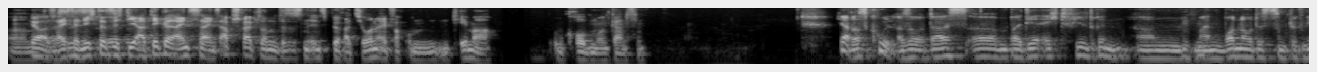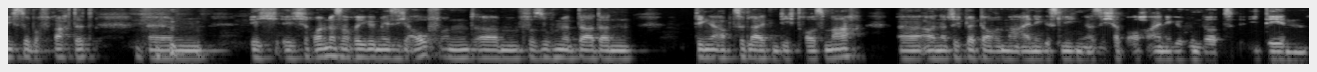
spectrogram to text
Ähm, ja, das, das heißt ja nicht, dass ich die äh, Artikel eins zu eins abschreibe, sondern das ist eine Inspiration einfach um ein Thema, um Groben und Ganzen. Ja, das ist cool. Also da ist ähm, bei dir echt viel drin. Ähm, mhm. Mein OneNote ist zum Glück nicht so überfrachtet. Ähm, ich ich räume das auch regelmäßig auf und ähm, versuche mir da dann Dinge abzuleiten, die ich draus mache. Äh, aber natürlich bleibt da auch immer einiges liegen. Also ich habe auch einige hundert Ideen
